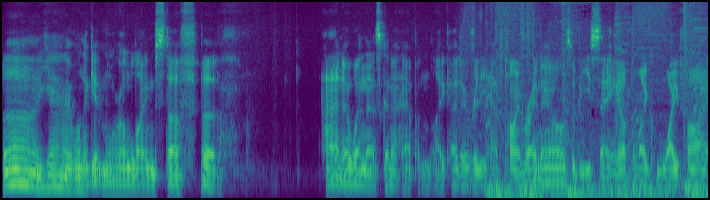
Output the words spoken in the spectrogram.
Uh, yeah, I want to get more online stuff, but I don't know when that's going to happen. Like, I don't really have time right now to be setting up, like, Wi Fi,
